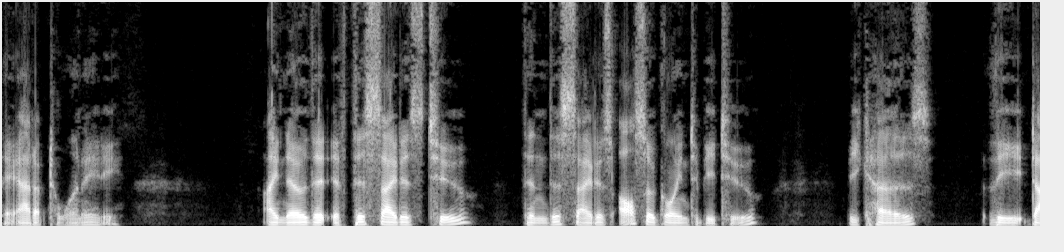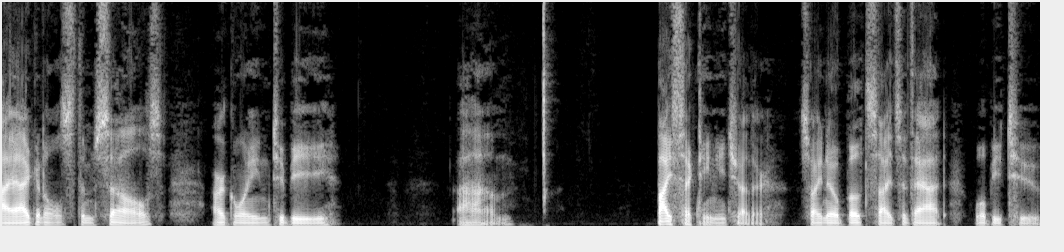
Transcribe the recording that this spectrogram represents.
They add up to 180. I know that if this side is 2, then this side is also going to be 2 because the diagonals themselves are going to be um, bisecting each other. So I know both sides of that will be 2.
